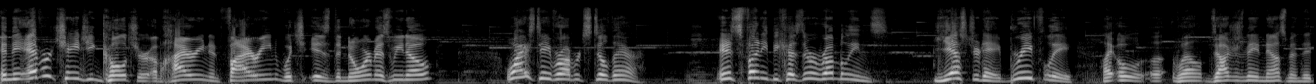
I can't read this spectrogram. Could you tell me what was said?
In the ever changing culture of hiring and firing, which is the norm as we know, why is Dave Roberts still there? And it's funny because there were rumblings yesterday, briefly, like, oh, uh, well, Dodgers made an announcement that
